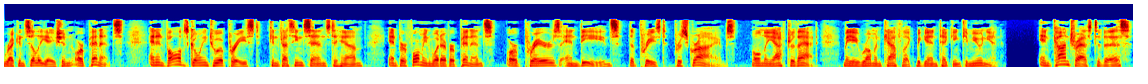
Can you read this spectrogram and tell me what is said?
reconciliation or penance, and involves going to a priest, confessing sins to him, and performing whatever penance, or prayers and deeds, the priest prescribes. Only after that may a Roman Catholic begin taking communion. In contrast to this,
